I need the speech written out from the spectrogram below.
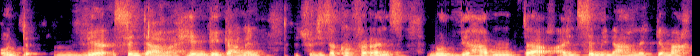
und wir sind da hingegangen zu dieser Konferenz. Nun, wir haben da ein Seminar mitgemacht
